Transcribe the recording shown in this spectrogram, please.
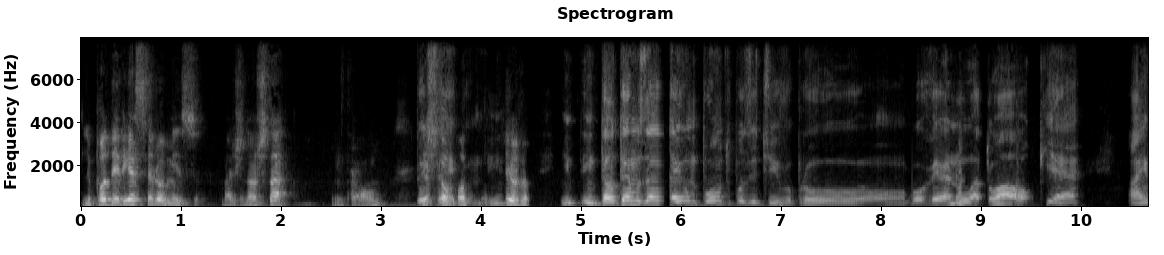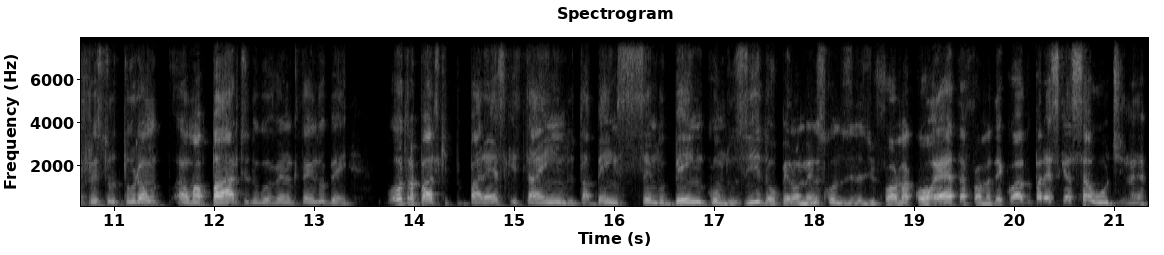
Ele poderia ser omisso, mas não está. Então, isso é. Então temos aí um ponto positivo para o governo atual, que é a infraestrutura é, uma parte do governo que está indo bem. Outra parte que parece que está indo, está bem, sendo bem conduzida, ou pelo menos conduzida de forma correta, forma adequada, parece que é a saúde, né?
